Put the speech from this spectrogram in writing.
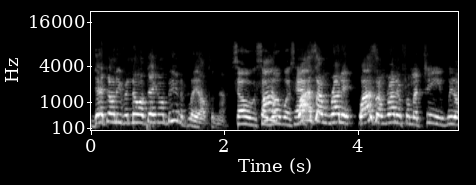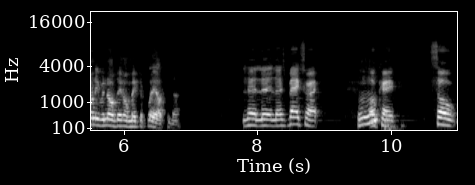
that don't even know if they're gonna be in the playoffs or not. So, so why, what was happening? Why is I'm running? Why is I'm running from a team we don't even know if they're gonna make the playoffs or not? Let, let, let's backtrack. Mm-hmm. Okay, so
